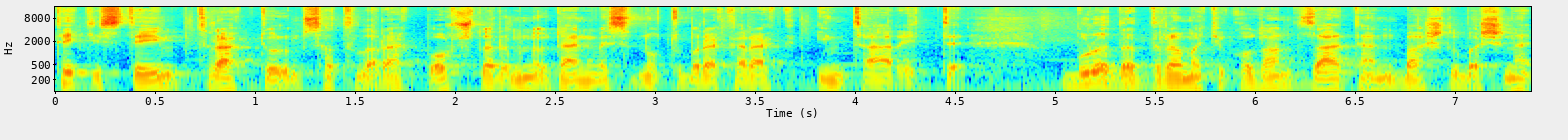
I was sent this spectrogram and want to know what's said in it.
Tek isteğim traktörüm satılarak borçlarımın ödenmesi notu bırakarak intihar etti. Burada dramatik olan zaten başlı başına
